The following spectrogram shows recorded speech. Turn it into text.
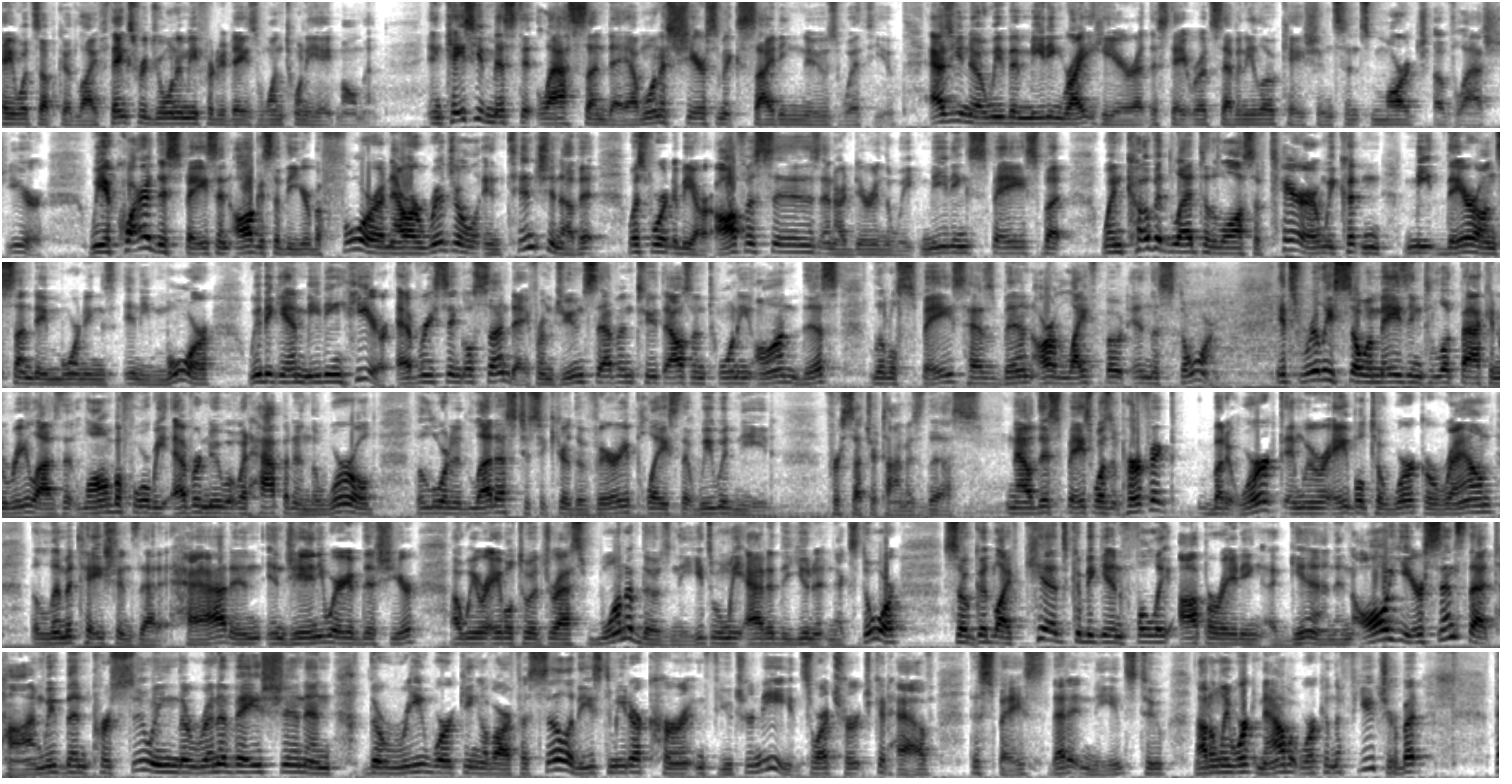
Hey, what's up, Good Life? Thanks for joining me for today's 128 moment. In case you missed it last Sunday, I want to share some exciting news with you. As you know, we've been meeting right here at the State Road 70 location since March of last year. We acquired this space in August of the year before, and our original intention of it was for it to be our offices and our during the week meeting space. But when COVID led to the loss of Tara and we couldn't meet there on Sunday mornings anymore, we began meeting here every single Sunday from June 7, 2020 on. This little space has been our lifeboat in the storm. It's really so amazing to look back and realize that long before we ever knew what would happen in the world, the Lord had led us to secure the very place that we would need for such a time as this. Now, this space wasn't perfect, but it worked, and we were able to work around the limitations that it had. And in January of this year, uh, we were able to address one of those needs when we added the unit next door so Good Life Kids could begin fully operating again. And all year since that time, we've been pursuing the renovation and the reworking of our facilities to meet our current and future needs so our church could have the space that it needs to not only work now, but work in the future. But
